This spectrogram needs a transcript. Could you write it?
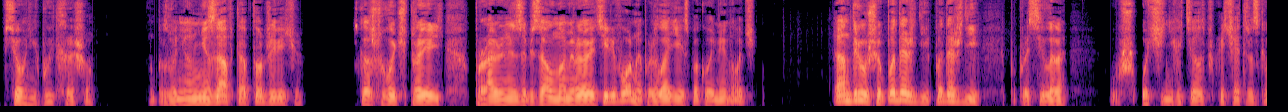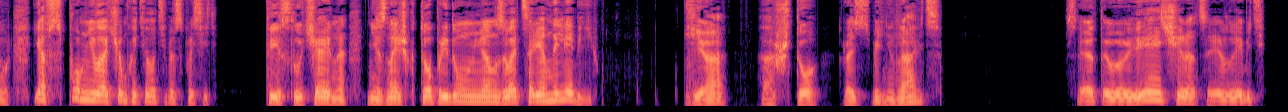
все у них будет хорошо. Он позвонил не завтра, а в тот же вечер. Сказал, что хочет проверить, правильно записал номер ее телефона и пожелать ей спокойной ночи. — Андрюша, подожди, подожди, — попросила она. Уж очень не хотелось прекращать разговор. Я вспомнила, о чем хотела тебя спросить. Ты, случайно, не знаешь, кто придумал меня называть царевной лебедью? — Я? А что, разве тебе не нравится? С этого вечера царевна лебедь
